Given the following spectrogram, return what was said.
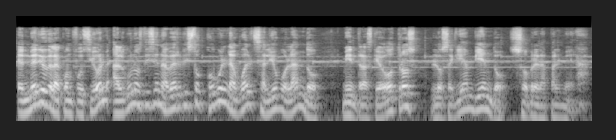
En medio de la confusión, algunos dicen haber visto cómo el nahual salió volando, mientras que otros lo seguían viendo sobre la palmera.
